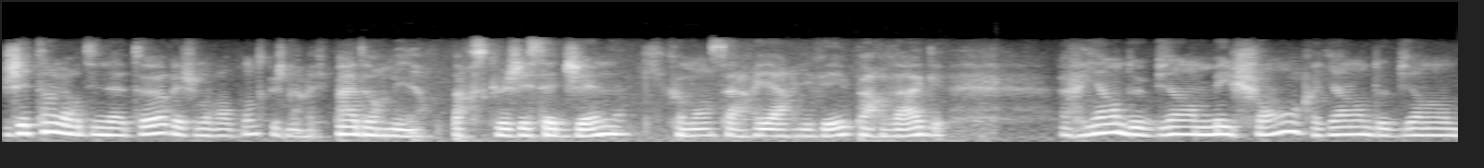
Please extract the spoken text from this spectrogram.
J'éteins l'ordinateur et je me rends compte que je n'arrive pas à dormir parce que j'ai cette gêne qui commence à réarriver par vagues. Rien de bien méchant, rien de bien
